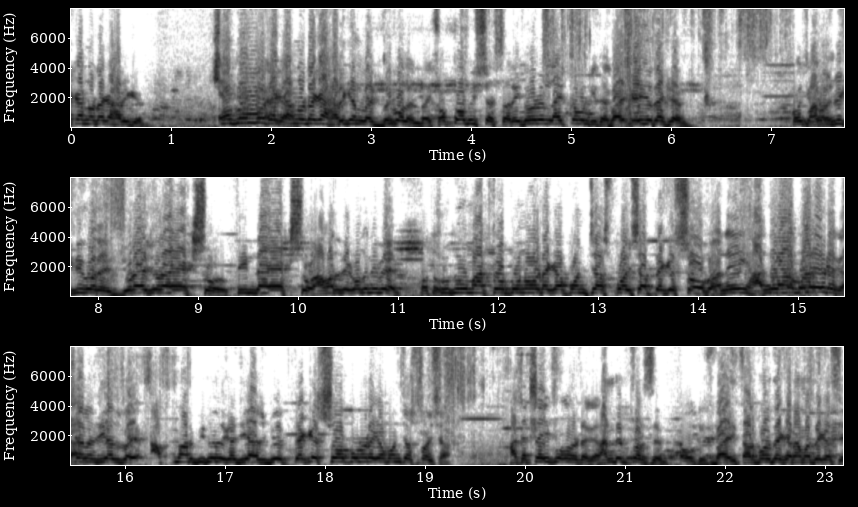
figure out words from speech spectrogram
একান্ন টাকা হারিকেন শুধু 51 টাকা? একান্ন টাকা হারিকেন লাইট কি বলেন ভাই? সব তো অবিশ্বাস স্যার এই ধরনের লাইট কেমন কি থাকবে? ভাই এই যে দেখেন মানুষ বিক্রি করে জোড়ায় জোড়ায় একশো তিনটায় একশো। আমাদের কত নিবেন? কত? শুধুমাত্র পনেরো টাকা পঞ্চাশ পয়সা প্যাকেজ সহ মানে এই হাতেরটা পুরা 15 market টাকা? challenge, রিয়াজ ভাই আপনার ভিডিও দেখা যে আসবে প্যাকেজ সহ পনেরো টাকা পঞ্চাশ পয়সা। হাতেরটাই পনেরো টাকা হান্ড্রেড পার্সেন্ট। Okay. ভাই তারপরে দেখেন আমাদের কাছে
